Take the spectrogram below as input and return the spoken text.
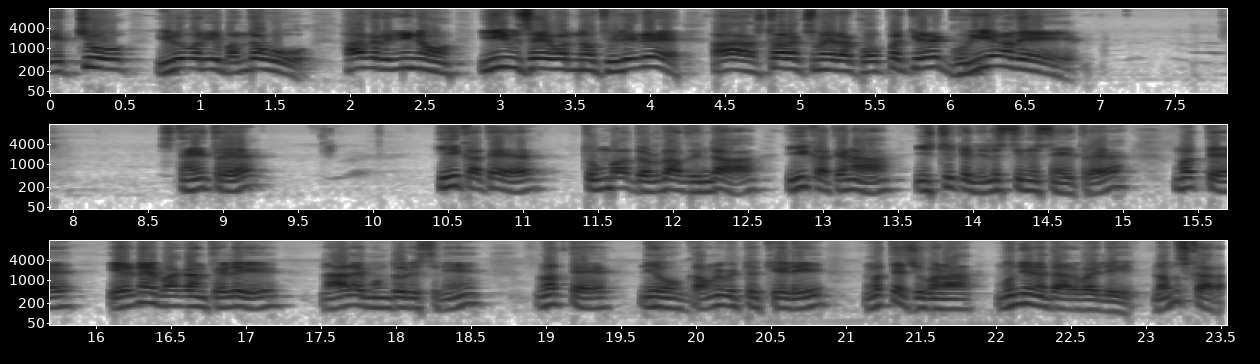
ಹೆಚ್ಚು ಇಳುವರಿ ಬಂದವು. ಆದರೆ ನೀನು ಈ ವಿಷಯವನ್ನು ತಿಳಿದೇ. ಆ ಅಷ್ಟಲಕ್ಷ್ಮಿಯರ ಕೋಪಕ್ಕೆ ಗುರಿಯಾದೆ. ಸ್ನೇಹಿತರೆ, ಈ ಕತೆ ತುಂಬ ದೊಡ್ಡದಾದ್ರಿಂದ ಈ ಕತೆನ ಇಷ್ಟಕ್ಕೆ ನಿಲ್ಲಿಸ್ತೀನಿ ಸ್ನೇಹಿತರೆ. ಮತ್ತು ಎರಡನೇ ಭಾಗ ಅಂಥೇಳಿ ನಾಳೆ ಮುಂದುವರಿಸ್ತೀನಿ. ಮತ್ತು ನೀವು ಗಮನವಿಟ್ಟು ಕೇಳಿ, ಮತ್ತೆ ಸಿಗೋಣ ಮುಂದಿನ ಧಾರಾವಾಹಿಲಿ. ನಮಸ್ಕಾರ.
